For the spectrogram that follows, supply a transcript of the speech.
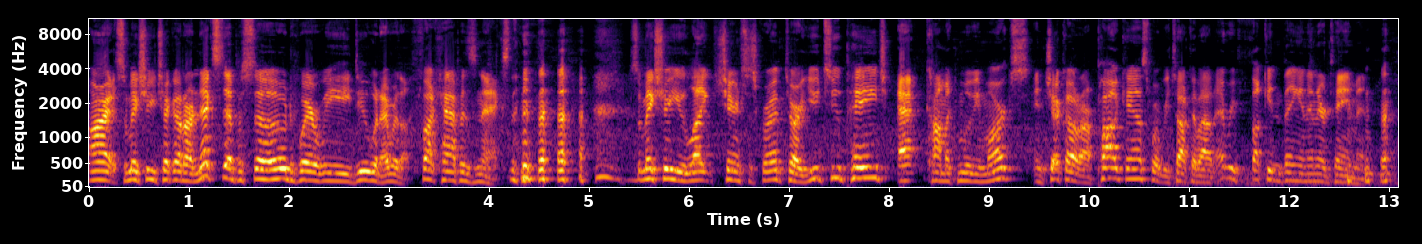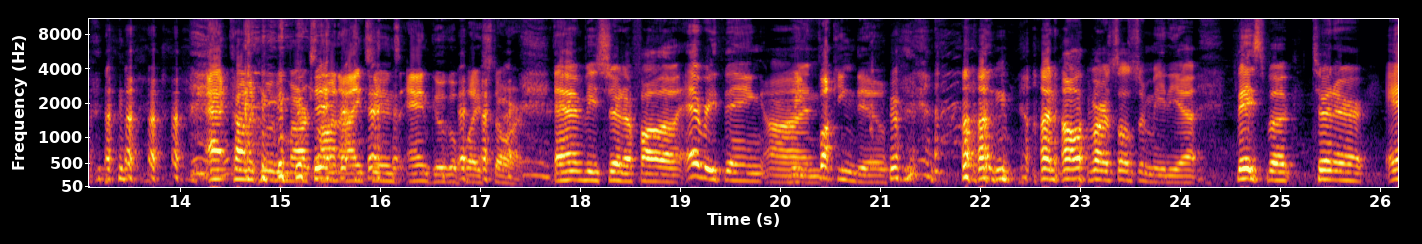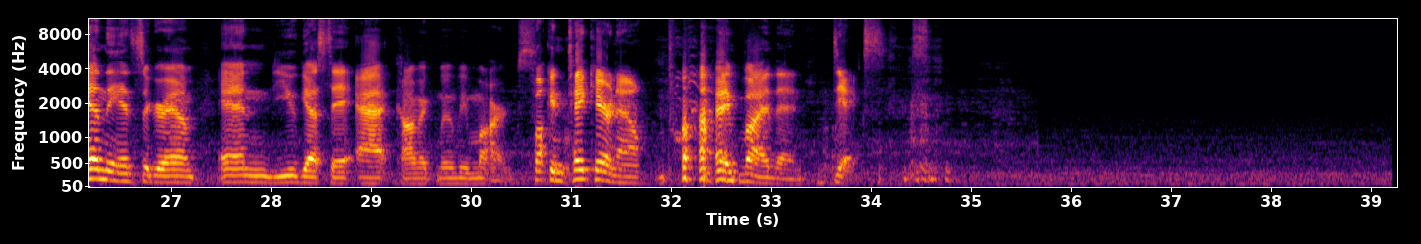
All right, so make sure you check out our next episode where we do whatever the fuck happens next. so make sure you like, share, and subscribe to our YouTube page at Comic Movie Marks, and check out our podcast where we talk about every fucking thing in entertainment at Comic Movie Marks on iTunes and Google Play Store. and be sure to follow everything on. We fucking do. on, on all of our social media Facebook, Twitter, and the Instagram. And you guessed it, at Comic Movie Marks. fucking take care now. Bye bye then, dicks.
